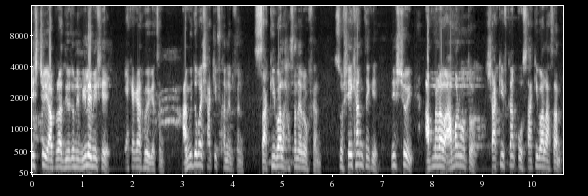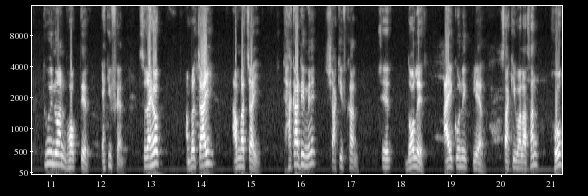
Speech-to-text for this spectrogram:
নিশ্চয়ই আপনারা দুজনে মিলেমিশে একাকার হয়ে গেছেন। আমি তো ভাই সাকিব খানের ফ্যান সাকিব আল হাসানেরও ফ্যান সো সেইখান থেকে নিশ্চয়ই আপনারা আমার মতো সাকিব খান ও Shakib Al Hasan two in one ভক্তের একই ফ্যান সো যাই হোক, আমরা চাই আমরা চাই ঢাকা টিমে সাকিব খান সে দলের আইকনিক প্লেয়ার সাকিব আল হাসান হোক।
